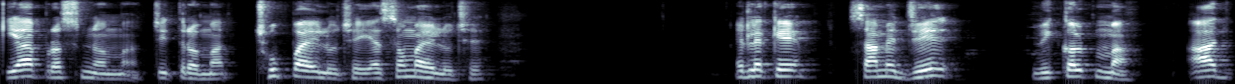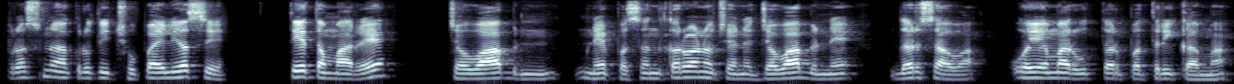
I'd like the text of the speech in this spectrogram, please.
કયા પ્રશ્નમાં, ચિત્રમાં છુપાયેલું છે યા સમાયેલું છે? એટલે કે સામે જે વિકલ્પમાં આ જ પ્રશ્ન આકૃતિ છુપાયેલી હશે, તે તમારે જવાબને પસંદ કરવાનો છે અને જવાબને દર્શાવવા ઓએમઆર ઉત્તર પત્રિકામાં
